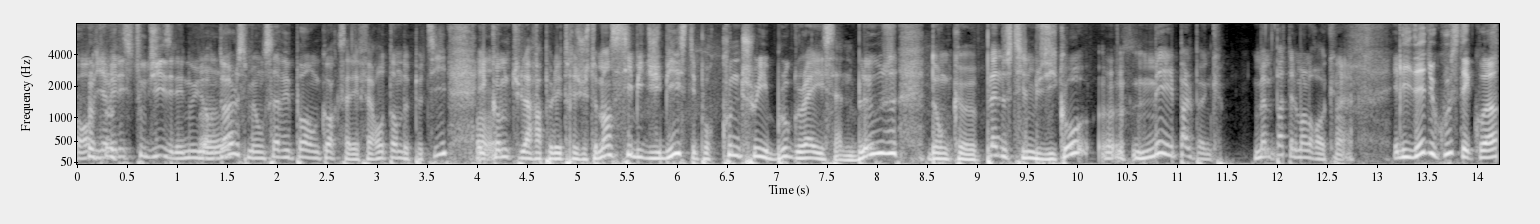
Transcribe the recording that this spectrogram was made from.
Or, il y avait les Stooges et les New York Mhm. Dolls, mais on savait pas encore que ça allait faire autant de petits. Et Mhm. comme tu l'as rappelé très justement, CBGB, c'était pour Country, Bluegrass and Blues, donc euh, plein de styles musicaux, mais pas le punk. Même pas tellement le rock. Ouais. Et l'idée du coup, c'était quoi?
